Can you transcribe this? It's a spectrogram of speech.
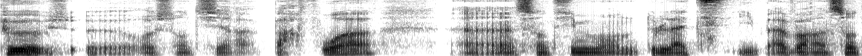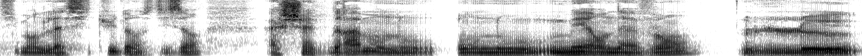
peut euh, ressentir parfois un sentiment de avoir un sentiment de lassitude en se disant à chaque drame, on nous, on nous met en avant le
